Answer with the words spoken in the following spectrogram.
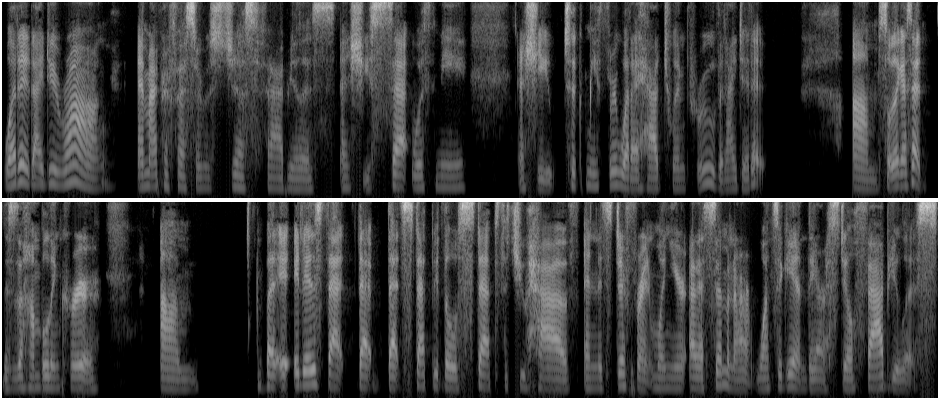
what did I do wrong? And my professor was just fabulous. And she sat with me and she took me through what I had to improve, and I did it. Um, so, like I said, this is a humbling career. Um, but it, it is that that that step those steps that you have and it's different when you're at a seminar. Once again they are still fabulous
